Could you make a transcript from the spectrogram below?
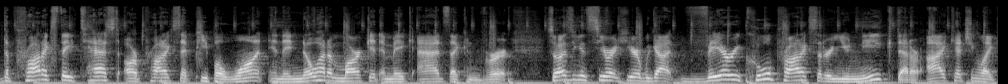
the products they test are products that people want and they know how to market and make ads that convert. So as you can see right here, we got very cool products that are unique, that are eye-catching, like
